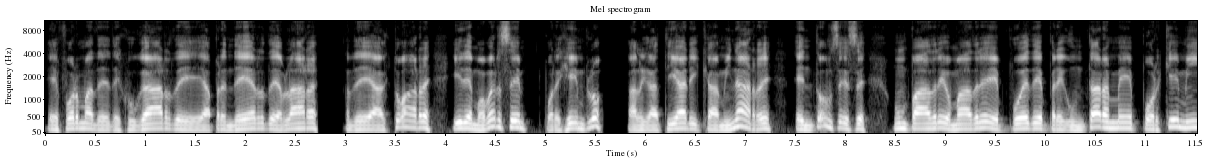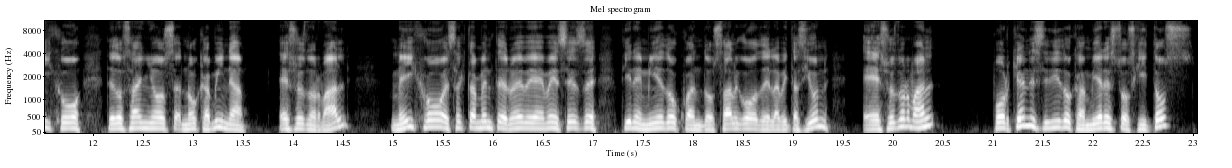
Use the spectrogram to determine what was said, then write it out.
eh, forma de, de jugar, de aprender, de hablar, de actuar y de moverse. Por ejemplo, al gatear y caminar. Eh, entonces, un padre o madre puede preguntarme por qué mi hijo de dos años no camina. ¿Eso es normal? Mi hijo, exactamente nueve meses, tiene miedo cuando salgo de la habitación. ¿Eso es normal? ¿Por qué han decidido cambiar estos hitos?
